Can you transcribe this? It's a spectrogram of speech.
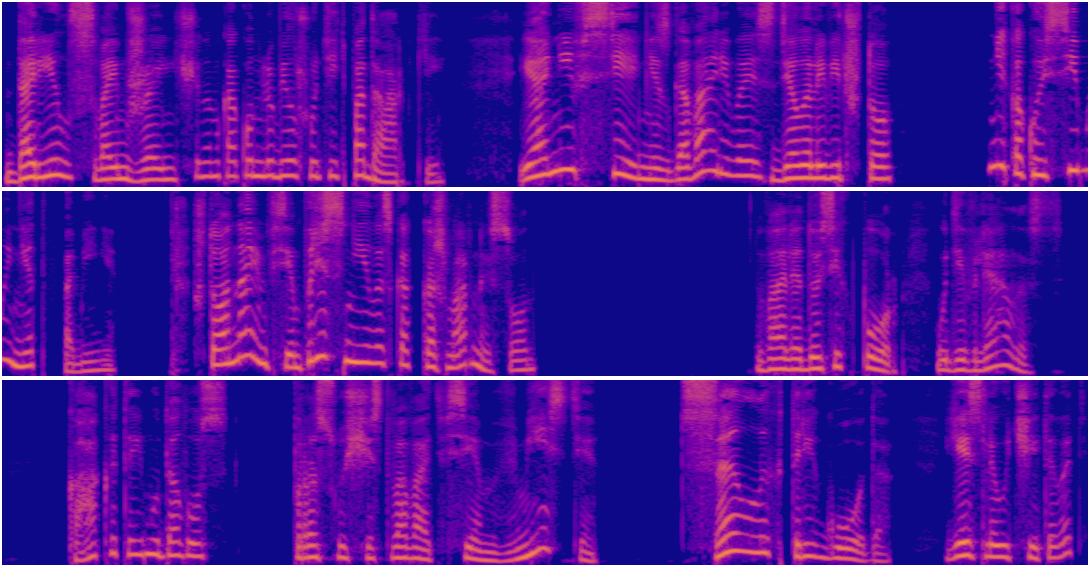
дарил своим женщинам, как он любил шутить, подарки. И они все, не сговариваясь, сделали вид, что никакой Симы нет в помине, что она им всем приснилась, как кошмарный сон. Валя до сих пор удивлялась, как это им удалось просуществовать всем вместе Целых три года, если учитывать,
